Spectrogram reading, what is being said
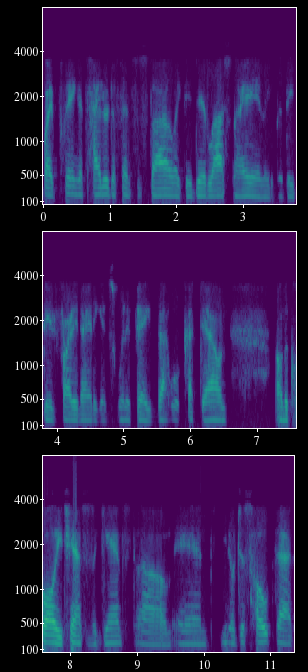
by playing a tighter defensive style like they did last night and that they did Friday night against Winnipeg, that will cut down on the quality chances against, um, and you know just hope that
